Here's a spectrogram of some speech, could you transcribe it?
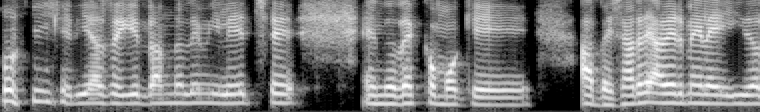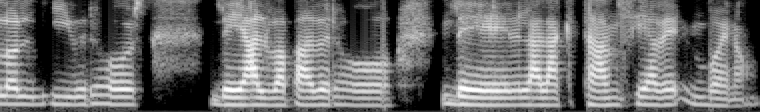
y quería seguir dándole mi leche, entonces como que a pesar de haberme leído los libros de Alba Padro, de la lactancia, de, bueno,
